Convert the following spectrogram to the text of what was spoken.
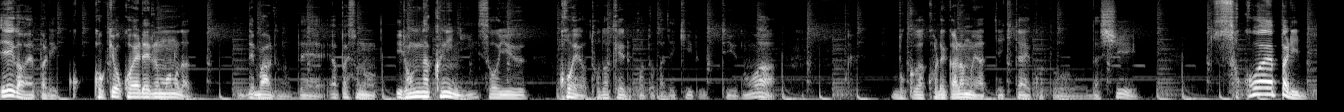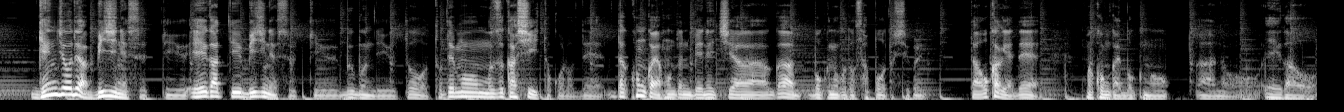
映画はやっぱり国境を越えれるものだでもあるのでやっぱりそのいろんな国にそういう声を届けることができるっていうのは僕がこれからもやっていきたいことだしそこはやっぱり現状ではビジネスっていう映画っていうビジネスっていう部分で言うととても難しいところでだ今回は本当にベネチアが僕のことをサポートしてくれたおかげで、まあ、今回僕もあの映画を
